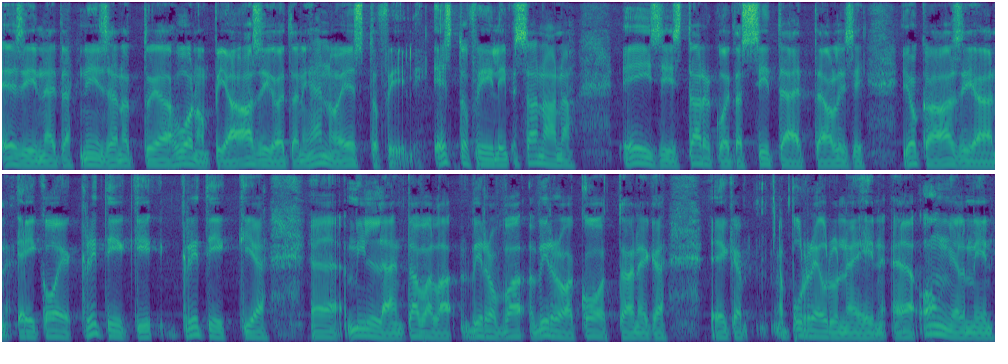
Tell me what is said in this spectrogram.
esiin näitä niin sanottuja huonompia asioita, niin hän on estofiili. Estofiili sanana ei siis tarkoita sitä, että olisi joka asiaan, ei koe kritiikki, kritiikkiä, millään tavalla Viro, Viroa koottaan eikä, eikä pureudu näihin ongelmiin,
